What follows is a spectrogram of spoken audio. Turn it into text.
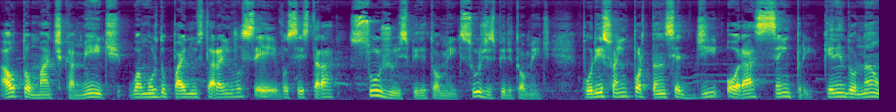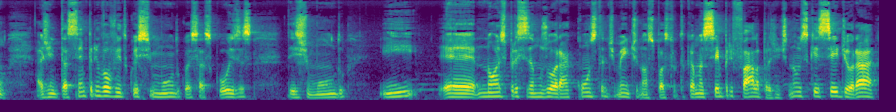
automaticamente o amor do Pai não estará em você, você estará sujo espiritualmente, sujo espiritualmente. Por isso a importância de orar sempre, querendo ou não, a gente está sempre envolvido com esse mundo, com essas coisas deste mundo e é, nós precisamos orar constantemente. Nosso pastor Takama sempre fala para a gente não esquecer de orar,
